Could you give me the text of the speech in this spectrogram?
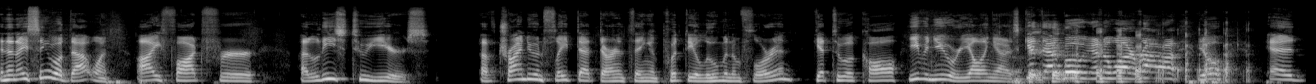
And the nice thing about that one, I fought for at least two years of trying to inflate that darn thing and put the aluminum floor in. Get to a call. Even you were yelling at us, "Get that boat in the water!" Rah, rah, you know. And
